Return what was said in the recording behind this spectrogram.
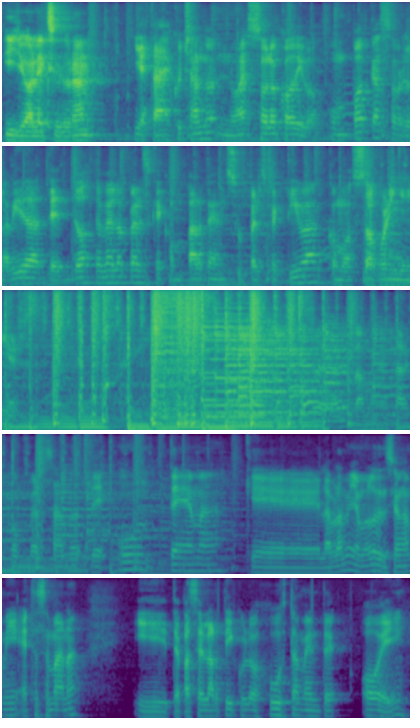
Y yo, Alexis Durán. Y estás escuchando No es solo código, un podcast sobre la vida de dos developers que comparten su perspectiva como software engineers. Vamos a estar conversando de un tema que la verdad me llamó la atención a mí esta semana y te pasé el artículo justamente hoy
